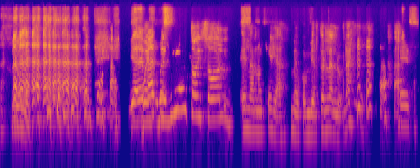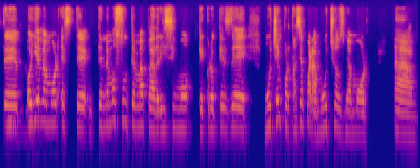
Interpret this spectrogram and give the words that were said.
Y además, bueno, pues, día estoy sol, en la noche ya me convierto en la luna. este, oye, mi amor, este, tenemos un tema padrísimo que creo que es de mucha importancia para muchos, mi amor, ah,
